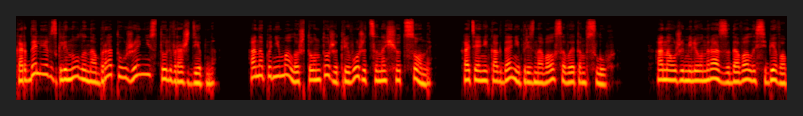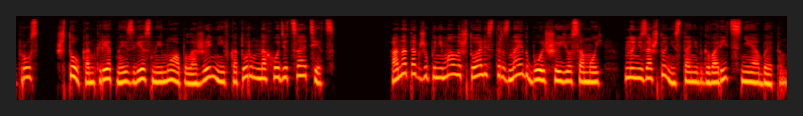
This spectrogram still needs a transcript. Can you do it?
Корделия взглянула на брата уже не столь враждебно. Она понимала, что он тоже тревожится насчет Соны, хотя никогда не признавался в этом вслух. Она уже миллион раз задавала себе вопрос, что конкретно известно ему о положении, в котором находится отец. Она также понимала, что Алистер знает больше ее самой, но ни за что не станет говорить с ней об этом.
